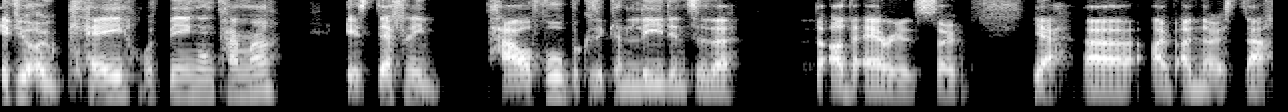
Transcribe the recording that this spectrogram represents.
if you're okay with being on camera it's definitely powerful because it can lead into the the other areas. So yeah uh, I, I noticed that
